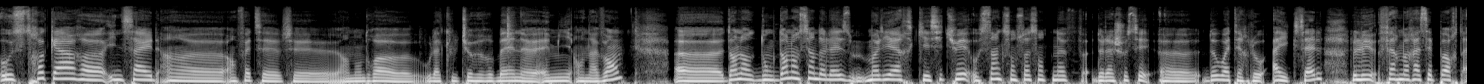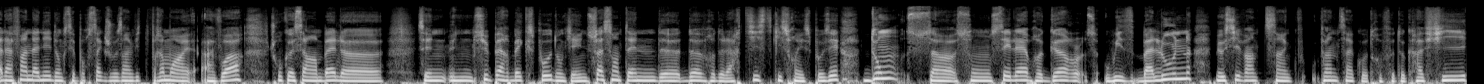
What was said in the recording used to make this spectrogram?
au Strocar euh, Inside, euh, en fait, c'est- c'est un endroit euh, où la culture urbaine euh, est mise en avant. Euh, dans l'an- donc dans l'ancien Deleuze Molière, qui est situé au 569 de la chaussée euh, de Waterloo à Ixelles. Le lieu fermera ses portes à la fin de l'année, donc c'est pour ça que je vous invite vraiment à, voir. Je trouve que c'est un bel, euh, c'est une, superbe expo. Donc il y a une soixantaine d'œuvres de l'artiste qui seront exposées, dont son célèbre Girls with Balloon, mais aussi 25, 25 autres photographies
